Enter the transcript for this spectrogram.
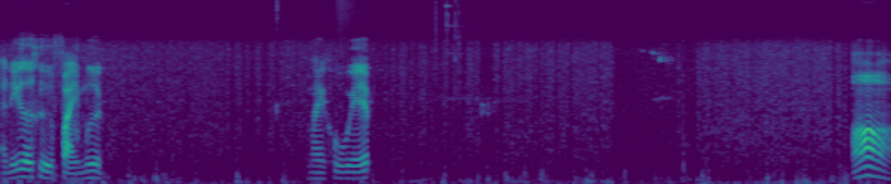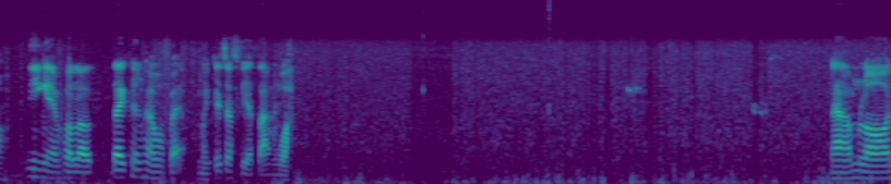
อันนี้ก็คือไฟมืด ไมโครเวฟ อ๋อ นี่ไง พอเราได้เครื่องทำกาแฟมันก็จะเสียตังค์ว่ะ น้ำร้อน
